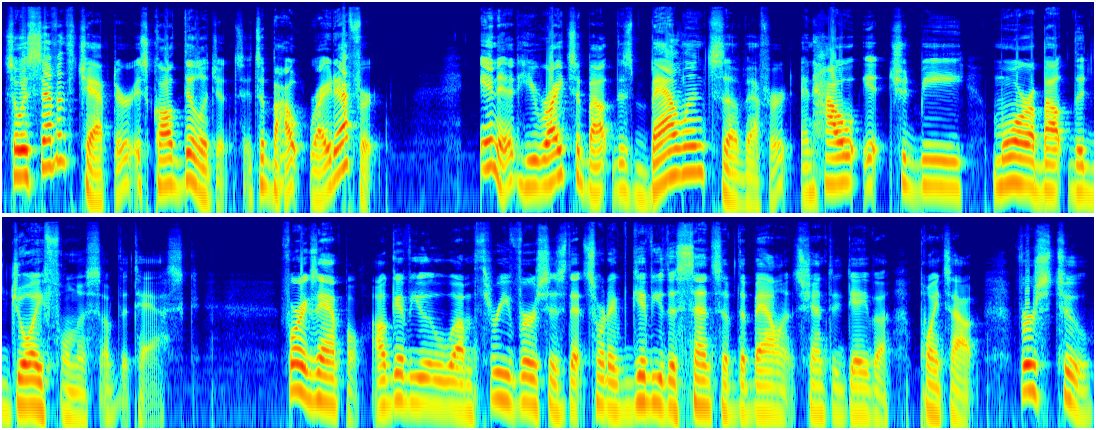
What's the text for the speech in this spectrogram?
So his seventh chapter is called Diligence. It's about right effort. In it, he writes about this balance of effort and how it should be more about the joyfulness of the task. For example, I'll give you um, three verses that sort of give you the sense of the balance Shantideva points out. Verse 2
